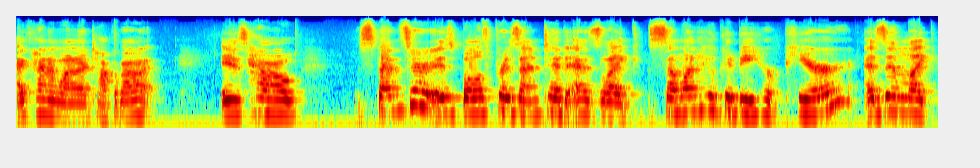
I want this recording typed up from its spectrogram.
I kind of wanted to talk about is how Spencer is both presented as like someone who could be her peer, as in like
